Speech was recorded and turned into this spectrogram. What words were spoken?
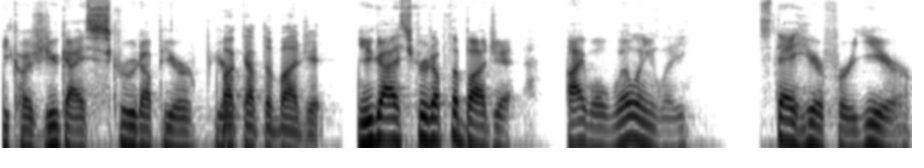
because you guys screwed up your, your Fucked up the budget. you guys screwed up the budget. I will willingly stay here for a year.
